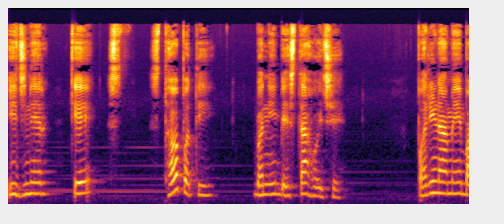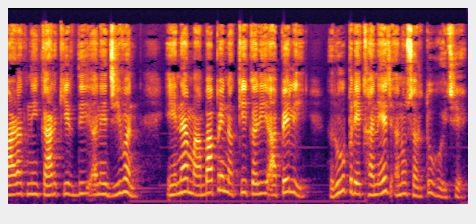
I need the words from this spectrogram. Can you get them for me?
ઇજનેર કે સ્થપતિ બની બેસતા હોય છે. પરિણામે બાળકની કારકિર્દી અને જીવન એના મા બાપે નક્કી કરી આપેલી રૂપરેખાને જ અનુસરતું હોય છે.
